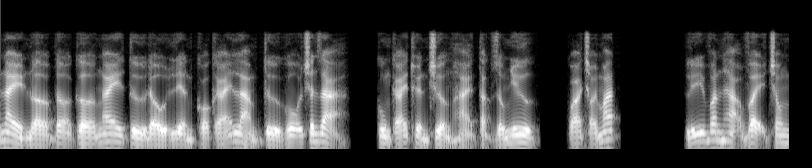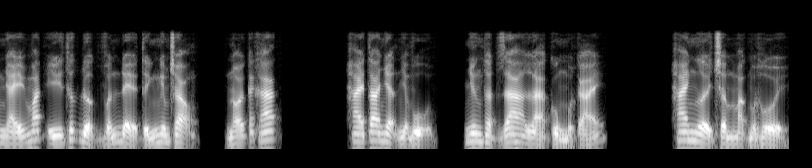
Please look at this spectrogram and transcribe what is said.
này nở tờ cờ ngay từ đầu liền có cái làm từ gỗ chân giả, cùng cái thuyền trưởng hải tặc giống như, quá trói mắt lý văn hạo vậy trong nháy mắt ý thức được vấn đề tính nghiêm trọng, nói cách khác, hai ta nhận nhiệm vụ, nhưng thật ra là cùng một cái hai người trầm mặc một hồi,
